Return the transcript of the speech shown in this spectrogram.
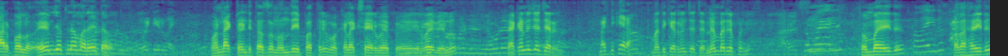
ఆరు పళ్ళు. ఏం చెప్పినామా rate? One lakh twenty thousand ఉంది ఈ పత్రి ఒక లక్ష ఇరవై ఇరవై వేలు. ఎక్కడి నుంచి వచ్చారండి? మధ్యకేర నుంచి వచ్చారు. నెంబర్ చెప్పండి. తొంభై ఐదు. పదహైదు.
